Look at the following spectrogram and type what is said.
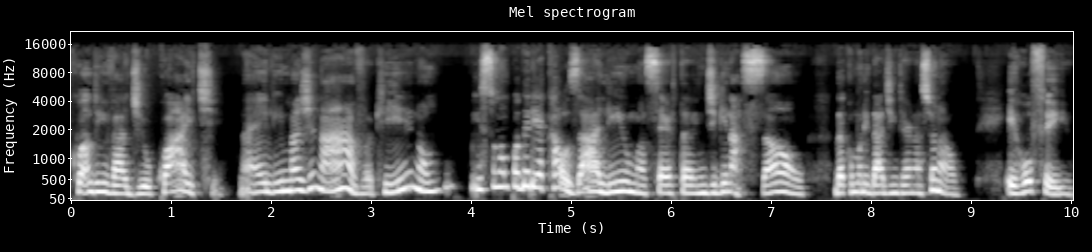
quando invadiu o Kuwait, né, ele imaginava que não, isso não poderia causar ali uma certa indignação da comunidade internacional. Errou feio,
